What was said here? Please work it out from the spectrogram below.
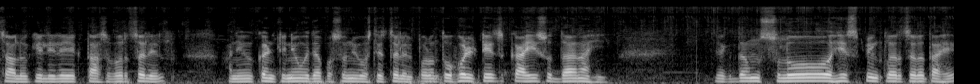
चालू केलेले एक तासभर चालेल आणि कंटिन्यू उद्यापासून व्यवस्थित चालेल परंतु व्होल्टेज काहीसुद्धा नाही. एकदम स्लो हे स्प्रिंकलर चालत आहे.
